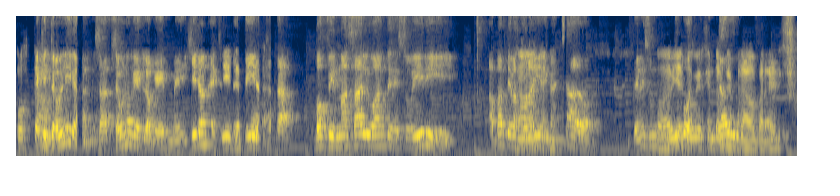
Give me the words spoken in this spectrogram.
posta. Es que te obligan. O sea, según lo que, lo que me dijeron, es que Sí, te te tiran, ya está. Vos firmás algo antes de subir y aparte vas No, con alguien enganchado. Tenés un, Todavía tipo no me siento y- preparado para eso.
